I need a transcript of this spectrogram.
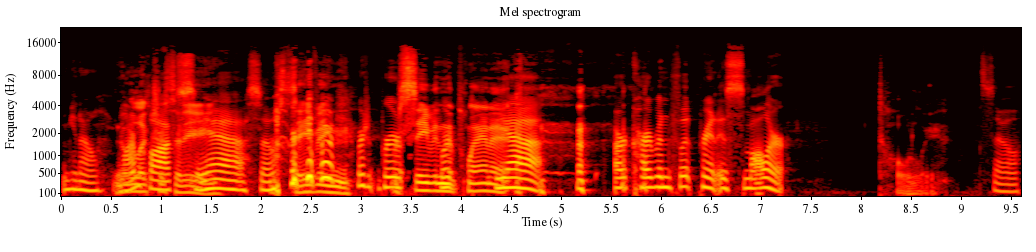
You know, No alarm clocks. electricity. Yeah, so saving. we're, we're, saving we're- the planet. Yeah, our carbon footprint is smaller. totally. So,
